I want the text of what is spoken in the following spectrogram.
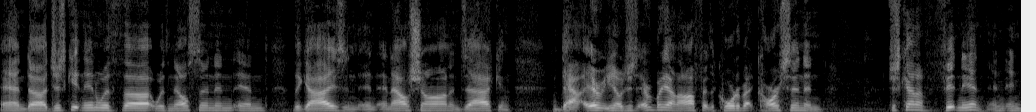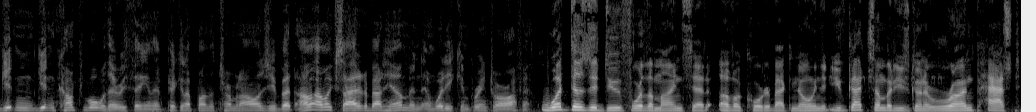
and uh, just getting in with uh, with Nelson and, and the guys and, and, and Alshon and Zach and down, every, you know just everybody on offense, the quarterback Carson and just kind of fitting in and, and getting getting comfortable with everything and then picking up on the terminology. But I'm, I'm excited about him and, and, what he can bring to our offense. What does it do for the mindset of a quarterback knowing that you've got somebody who's going to run past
